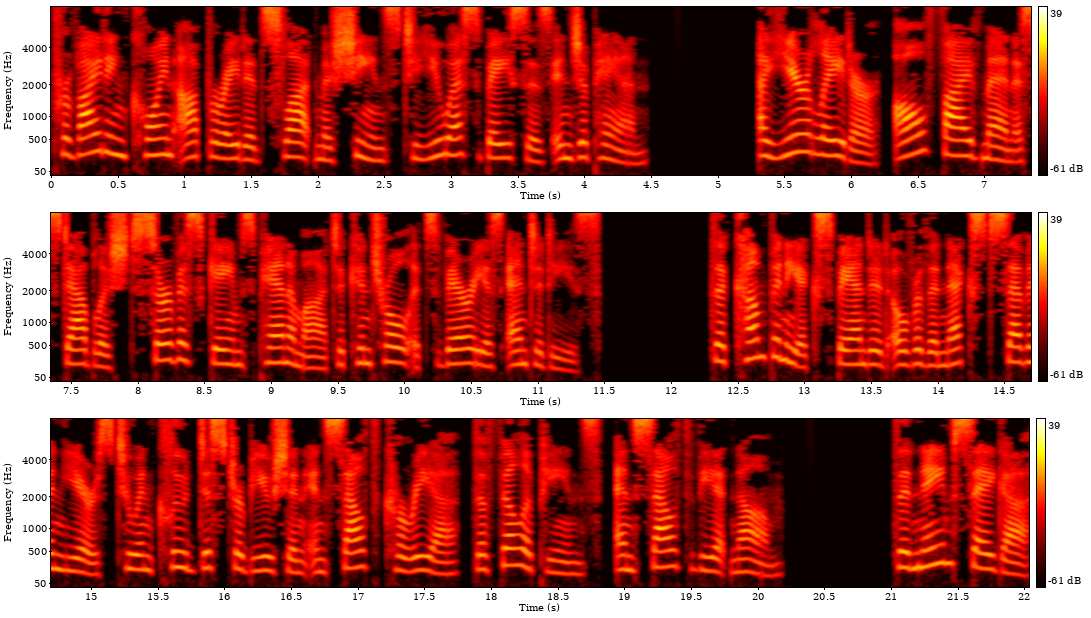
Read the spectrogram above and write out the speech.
providing coin-operated slot machines to U.S. bases in Japan. A year later, all five men established Service Games Panama to control its various entities. The company expanded over the next seven years to include distribution in South Korea, the Philippines, and South Vietnam. The name Sega,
